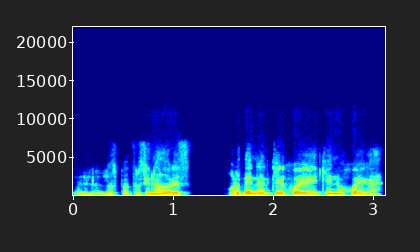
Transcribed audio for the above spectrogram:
los patrocinadores ordenan quién juega y quién no juega.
